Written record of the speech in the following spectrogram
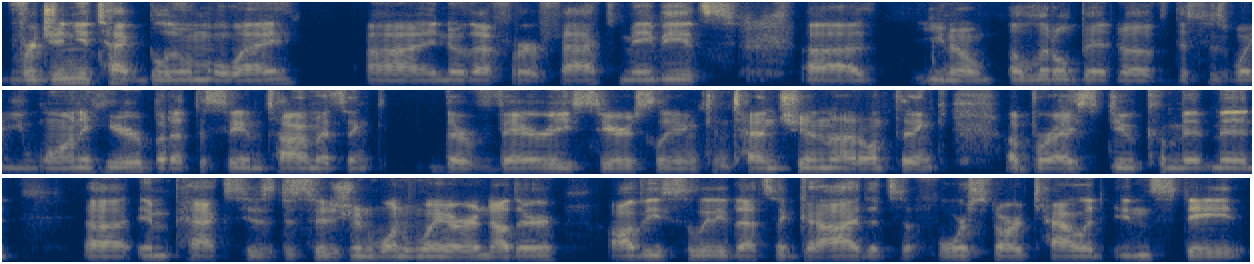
Virginia Tech blew him away. Uh, I know that for a fact. Maybe it's, uh, you know, a little bit of this is what you want to hear, but at the same time, I think they're very seriously in contention. I don't think a Bryce Duke commitment uh, impacts his decision one way or another. Obviously, that's a guy that's a four star talent in state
